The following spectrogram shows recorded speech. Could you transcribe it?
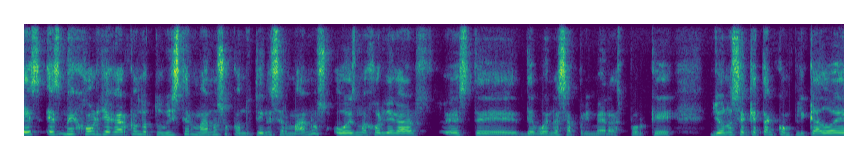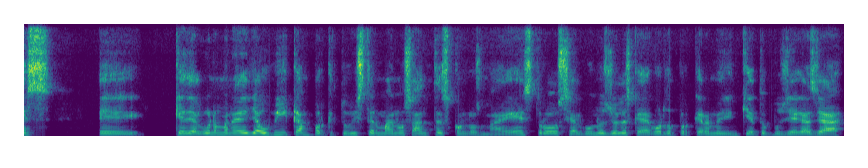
¿Es, mejor llegar cuando tuviste hermanos o cuando tienes hermanos? ¿O es mejor llegar este, de buenas a primeras? Porque yo no sé qué tan complicado es eh, que de alguna manera ya ubican porque tuviste hermanos antes con los maestros y algunos yo les caía gordo porque era medio inquieto, pues llegas ya,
